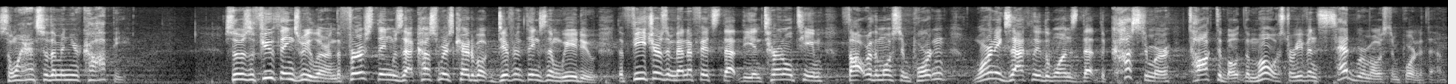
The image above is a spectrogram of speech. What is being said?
So answer them in your copy. So there's a few things we learned. The first thing was that customers cared about different things than we do. The features and benefits that the internal team thought were the most important weren't exactly the ones that the customer talked about the most or even said were most important to them.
